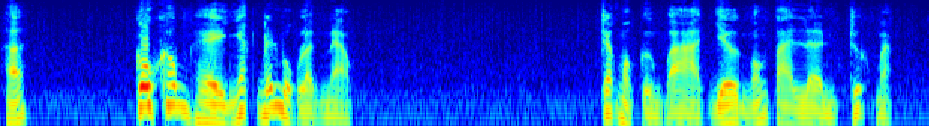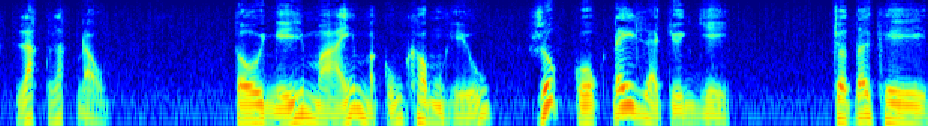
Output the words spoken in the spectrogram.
Hả? Cô không hề nhắc đến một lần nào. Trắc Mộc Cường Ba giơ ngón tay lên trước mặt, lắc lắc đầu. Tôi nghĩ mãi mà cũng không hiểu rốt cuộc đây là chuyện gì. Cho tới khi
